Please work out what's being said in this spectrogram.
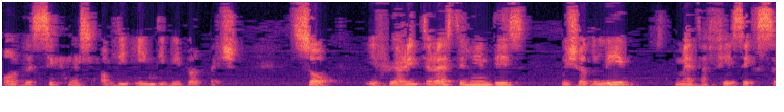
or the sickness of the individual patient? So, if we are interested in this, we should leave metaphysics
